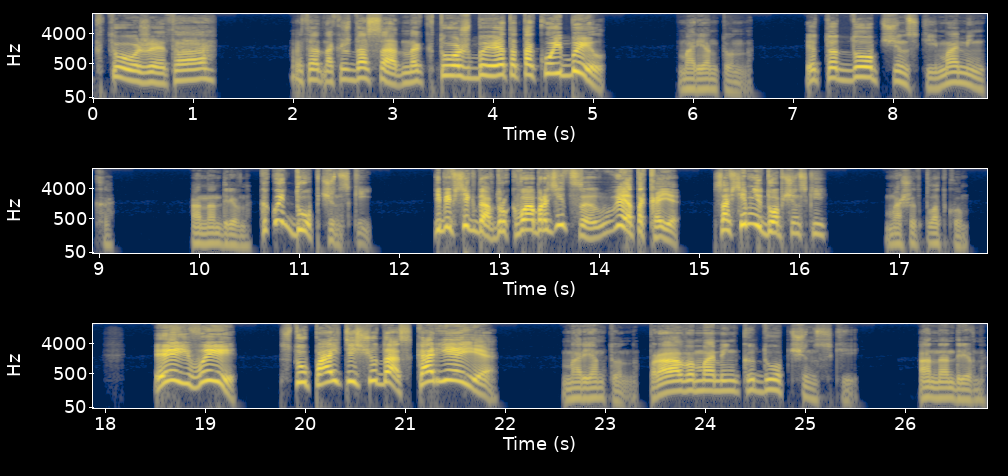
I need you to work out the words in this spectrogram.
Кто же это, а? Это, однако ж, досадно. Кто ж бы это такой был? Марья Антоновна. Это Добчинский, маменька. Анна Андреевна. Какой Добчинский? Тебе всегда вдруг вообразится этакое. Совсем не Добчинский. Машет платком. Эй, вы! Ступайте сюда, скорее! Марья Антоновна. Право, маменька Добчинский. Анна Андреевна.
